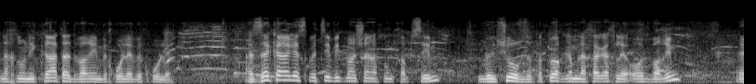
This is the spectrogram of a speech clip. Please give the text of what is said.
אנחנו נקרא את הדברים וכולי וכולי. אז זה כרגע ספציפית מה שאנחנו מחפשים, ושוב, זה פתוח גם לאחר כך לעוד דברים. אה,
